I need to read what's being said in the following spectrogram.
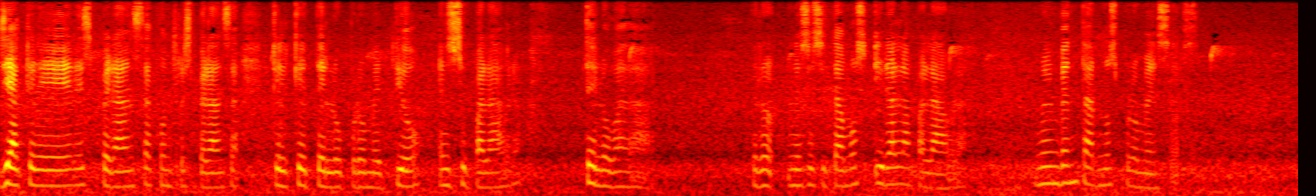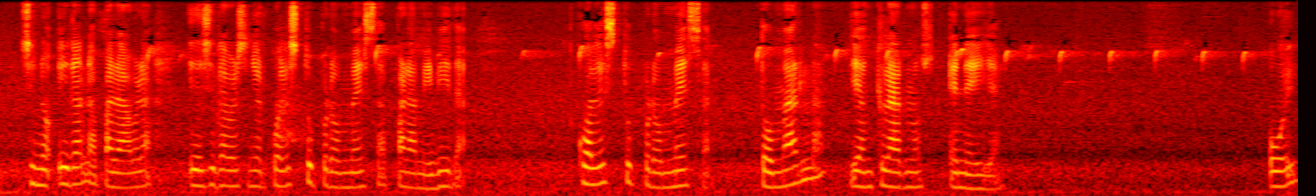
y a creer esperanza contra esperanza que el que te lo prometió en su palabra te lo va a dar. Pero necesitamos ir a la palabra, no inventarnos promesas, sino ir a la palabra y decirle, a ver Señor, ¿cuál es tu promesa para mi vida? ¿Cuál es tu promesa? Tomarla y anclarnos en ella. Hoy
